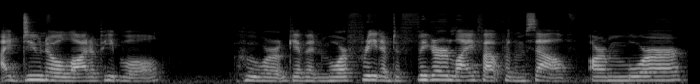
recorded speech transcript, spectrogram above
I do know a lot of people who were given more freedom to figure life out for themselves are more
